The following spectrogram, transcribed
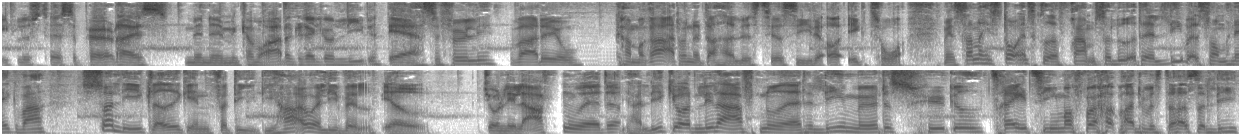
ikke lyst til at se Paradise, men øh, mine kammerater kan rigtig godt lide det. Ja, selvfølgelig var det jo kammeraterne, der havde lyst til at sige det, og ikke Thor. Men så når historien skrider frem, så lyder det alligevel, som om han ikke var så ligeglad igen, fordi de har jo alligevel Jeg havde jo gjort en lille aften ud af det. Jeg har lige gjort en lille aften ud af det, lige mødtes, hygget, tre timer før var det vist også, og lige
